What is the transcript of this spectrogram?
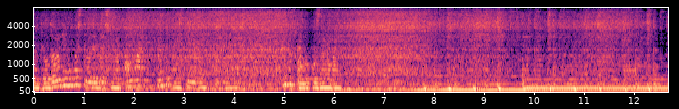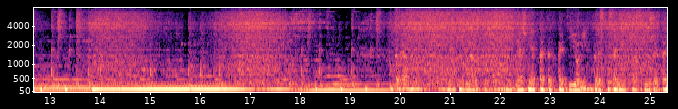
на Теодора Димова ще бъде връчена онлайн на 15 юни. Светослава Кузнанова. Днешния петък 5 юни. През последния час слушате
